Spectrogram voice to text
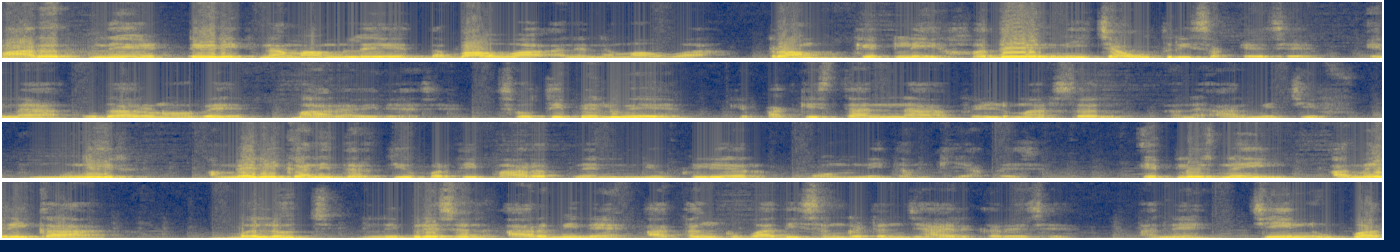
ભારતને ટેરિફના મામલે દબાવવા અને નમાવવા ટ્રમ્પ કેટલી હદે નીચા ઉતરી શકે છે એના ઉદાહરણો હવે બહાર આવી રહ્યા છે. સૌથી પહેલું એ કે પાકિસ્તાનના ફિલ્ડ માર્શલ અને આર્મી ચીફ મુનીર અમેરિકાની ધરતી ઉપરથી ભારતને ન્યુક્લિયર બોમ્બની ધમકી આપે છે. એટલું જ નહીં, અમેરિકા બલુચ લિબરેશન આર્મીને આતંકવાદી સંગઠન જાહેર કરે છે અને ચીન ઉપર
